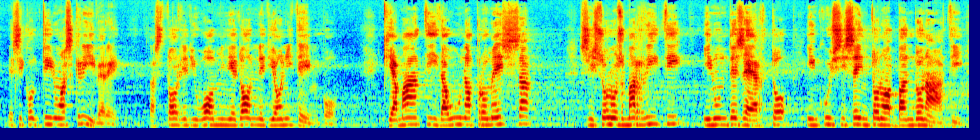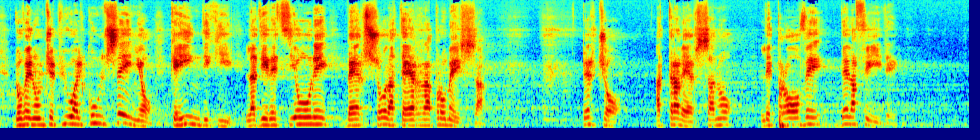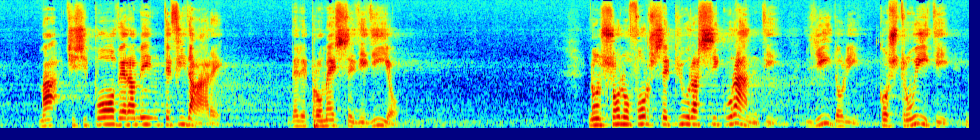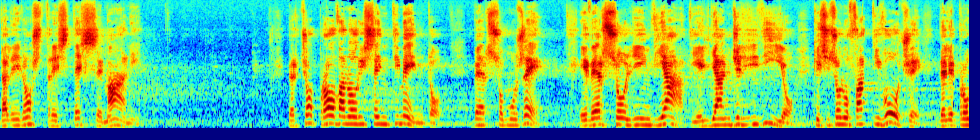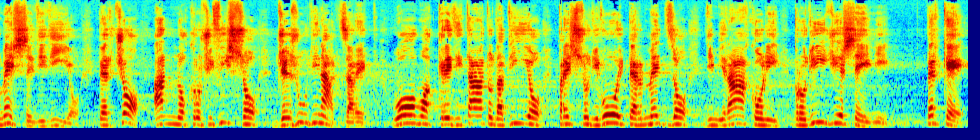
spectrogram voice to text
E si continua a scrivere la storia di uomini e donne di ogni tempo, chiamati da una promessa, si sono smarriti in un deserto in cui si sentono abbandonati, dove non c'è più alcun segno che indichi la direzione verso la terra promessa. Perciò attraversano le prove della fede. Ma ci si può veramente fidare delle promesse di Dio? Non sono forse più rassicuranti gli idoli costruiti dalle nostre stesse mani? Perciò provano risentimento verso Mosè e verso gli inviati e gli angeli di Dio che si sono fatti voce delle promesse di Dio, perciò hanno crocifisso Gesù di Nazareth, uomo accreditato da Dio presso di voi per mezzo di miracoli, prodigi e segni, perché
